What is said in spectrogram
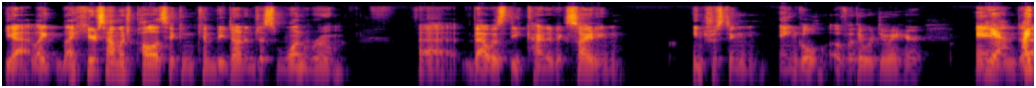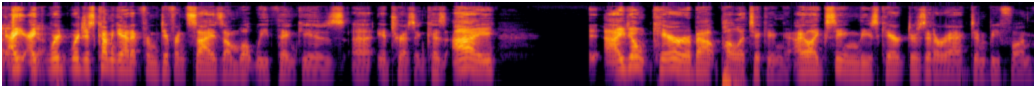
yeah like like here's how much politicking can be done in just one room uh that was the kind of exciting interesting angle of what they were doing here and yeah, I, uh, I, I, yeah. we're we're just coming at it from different sides on what we think is uh, interesting. Because I, I don't care about politicking. I like seeing these characters interact and be fun.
